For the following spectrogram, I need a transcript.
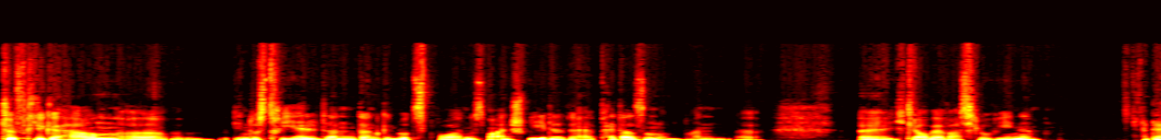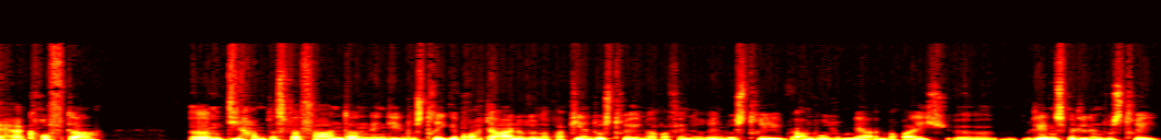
tüftlige Herren äh, industriell dann, dann genutzt worden. Das war ein Schwede, der Herr Pedersen und ein, äh, äh, ich glaube, er war Slowene, der Herr Krofta. Ähm, die haben das Verfahren dann in die Industrie gebracht. Der eine so in der Papierindustrie, in der Raffinerieindustrie, der andere so mehr im Bereich äh, Lebensmittelindustrie.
